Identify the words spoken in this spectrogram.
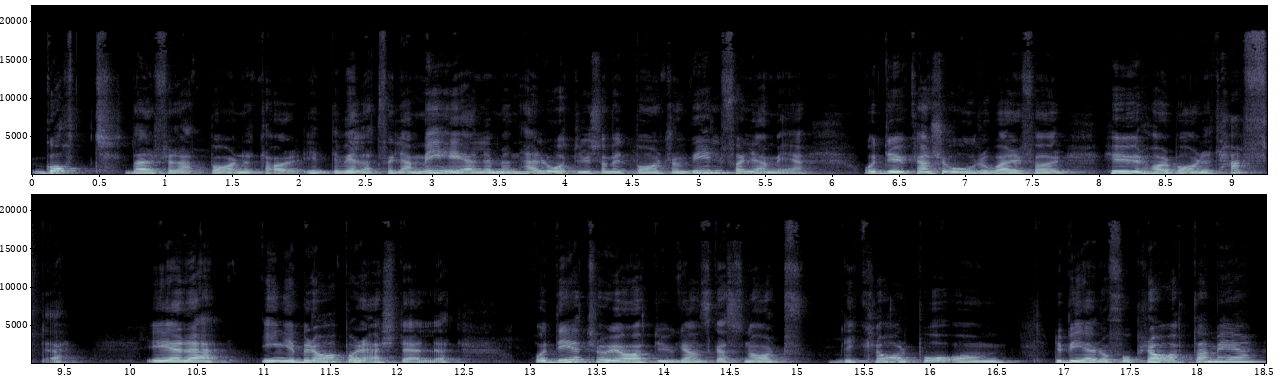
gått därför att barnet har inte velat följa med. Eller, men här låter det som ett barn som vill följa med. Och du kanske oroar dig för hur har barnet haft det? Är det inget bra på det här stället? Och det tror jag att du ganska snart blir klar på om du ber att få prata med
